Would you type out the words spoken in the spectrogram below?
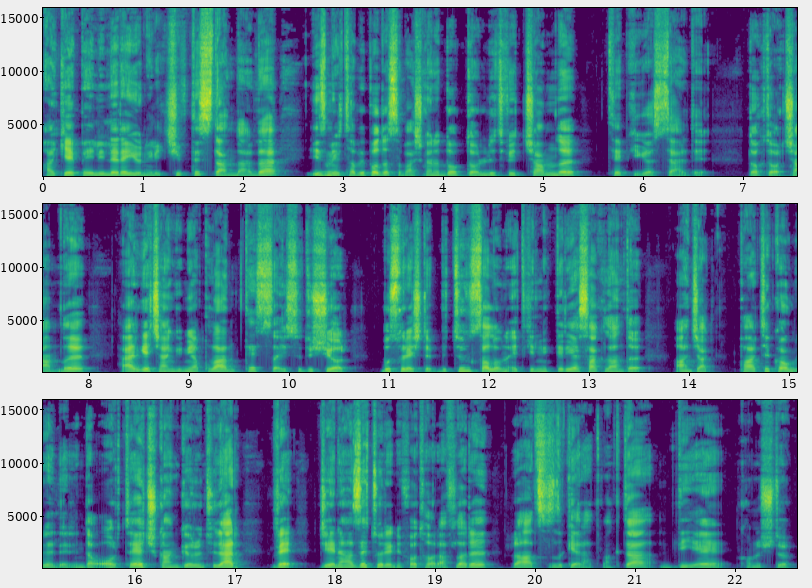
AKP'lilere yönelik çifte standarda İzmir Tabip Odası Başkanı Doktor Lütfi Çamlı tepki gösterdi. Doktor Çamlı, her geçen gün yapılan test sayısı düşüyor. Bu süreçte bütün salon etkinlikleri yasaklandı. Ancak parti kongrelerinde ortaya çıkan görüntüler ve cenaze töreni fotoğrafları rahatsızlık yaratmakta diye konuştu.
